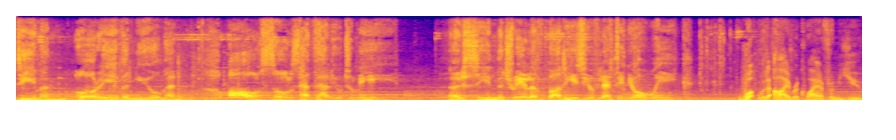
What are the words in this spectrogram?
demon, or even human. All souls have value to me. I've seen the trail of bodies you've left in your wake. What would I require from you?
